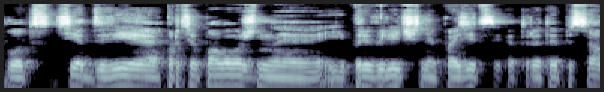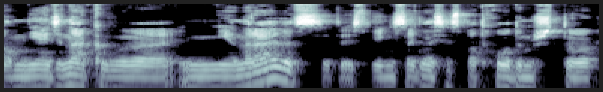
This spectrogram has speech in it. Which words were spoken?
вот те две противоположные и преувеличенные позиции, которые ты описал, мне одинаково не нравятся. То есть я не согласен с подходом, что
